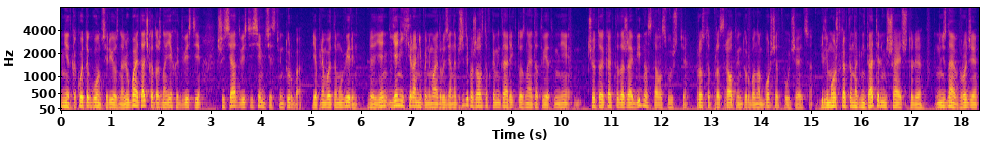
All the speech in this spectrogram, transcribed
Нет, какой-то гон, серьезно. Любая тачка должна ехать 260-270 с Twin. Я прям в этом уверен. Бля, я, я ни хера не понимаю, друзья. Напишите, пожалуйста, в комментарии, кто знает ответ. Мне что-то как-то даже обидно стало, слушайте. Просто просрал Twin набор сейчас получается. Или может как-то нагнетатель мешает, что ли? Ну не знаю, вроде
